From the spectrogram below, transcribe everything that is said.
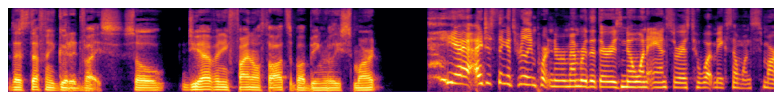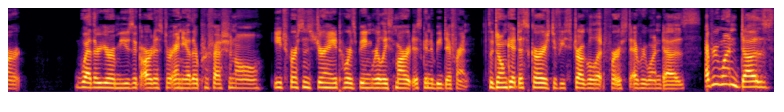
That's definitely good advice. So, do you have any final thoughts about being really smart? Yeah, I just think it's really important to remember that there is no one answer as to what makes someone smart. Whether you're a music artist or any other professional, each person's journey towards being really smart is going to be different. So don't get discouraged if you struggle at first. Everyone does. Everyone does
